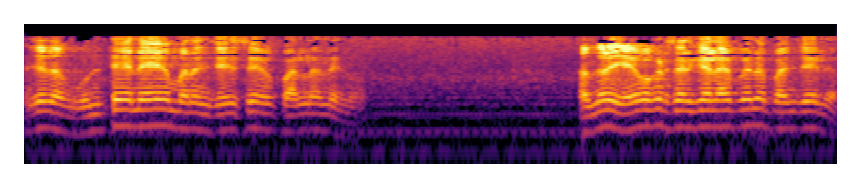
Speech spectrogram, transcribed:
అంటే ఉంటేనే మనం చేసే పనులు నేను. అందులో ఏ ఒకటి సరిగా లేకపోయినా పని చేయలేం.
